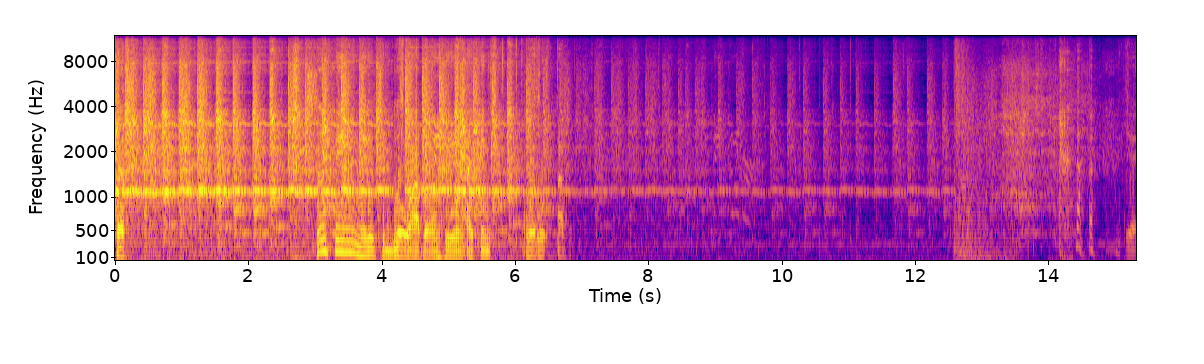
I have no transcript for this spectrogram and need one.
Careful. Something needed to blow up around here, I think. Yeah.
